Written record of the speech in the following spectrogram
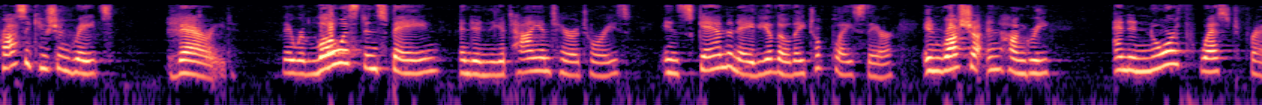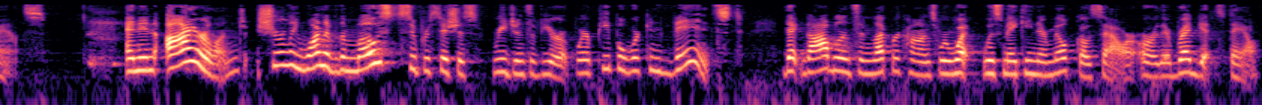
prosecution rates varied. They were lowest in Spain and in the Italian territories, in Scandinavia, though they took place there, in Russia and Hungary, and in northwest France. And in Ireland, surely one of the most superstitious regions of Europe, where people were convinced that goblins and leprechauns were what was making their milk go sour or their bread get stale.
